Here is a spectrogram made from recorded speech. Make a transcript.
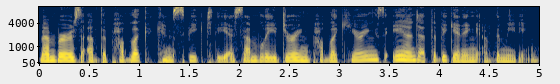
Members of the public can speak to the assembly during public hearings and at the beginning of the meeting.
